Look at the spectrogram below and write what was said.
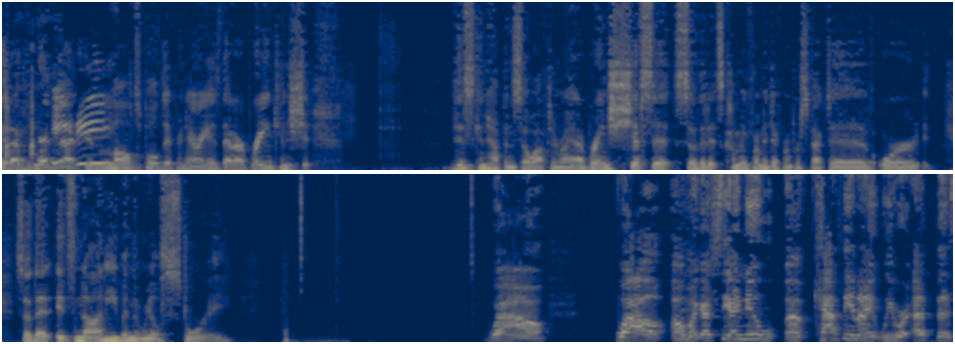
that I've read 80? that in multiple different areas that our brain can shift. This can happen so often, right? Our brain shifts it so that it's coming from a different perspective or so that it's not even the real story. Wow. Wow. Oh my gosh. See, I knew uh, Kathy and I, we were at this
